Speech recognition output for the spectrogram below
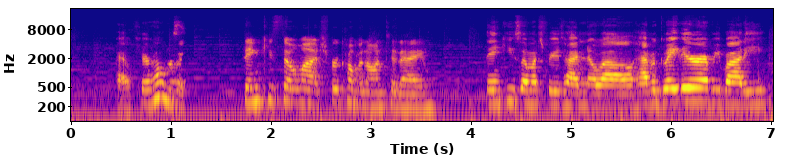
Payal Kir Homes. Perfect. Thank you so much for coming on today. Thank you so much for your time, Noel. Have a great year, everybody.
